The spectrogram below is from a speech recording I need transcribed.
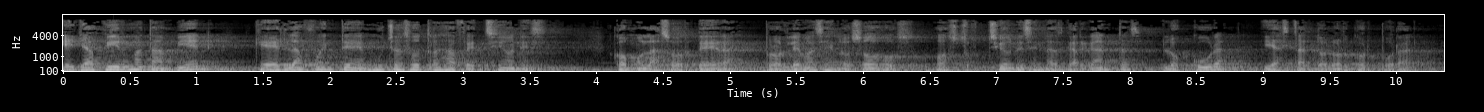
Ella afirma también que es la fuente de muchas otras afecciones, como la sordera, problemas en los ojos, obstrucciones en las gargantas, locura y hasta el dolor corporal.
